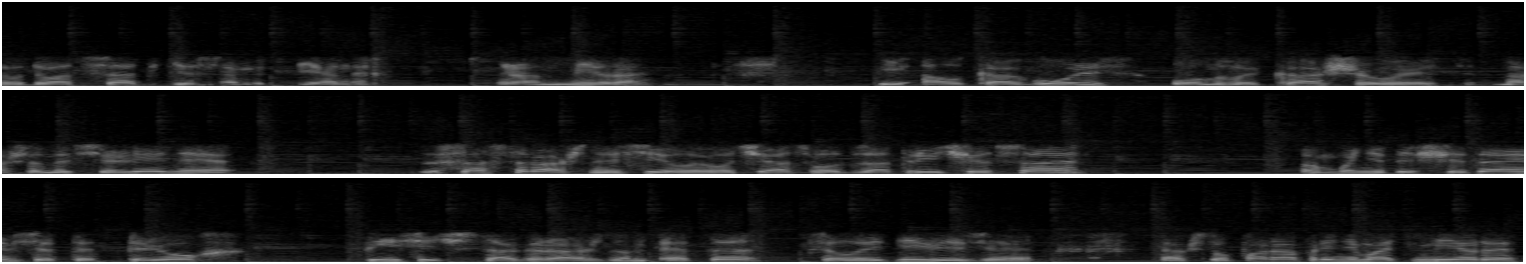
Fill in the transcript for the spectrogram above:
в двадцатке самых пьяных стран мира. И алкоголь, он выкашивает наше население со страшной силой. Вот сейчас вот за три часа мы не досчитаемся до трех тысяч сограждан. Это целая дивизия. Так что пора принимать меры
